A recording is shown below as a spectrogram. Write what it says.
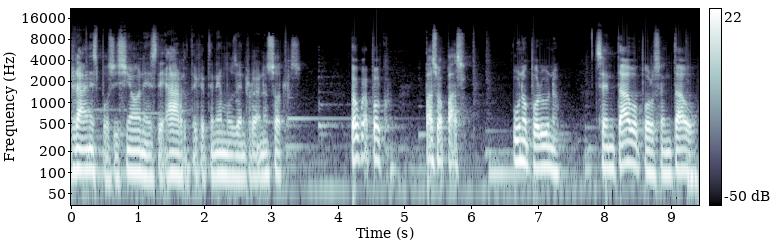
grandes posiciones de arte que tenemos dentro de nosotros. Poco a poco, paso a paso, uno por uno, centavo por centavo,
